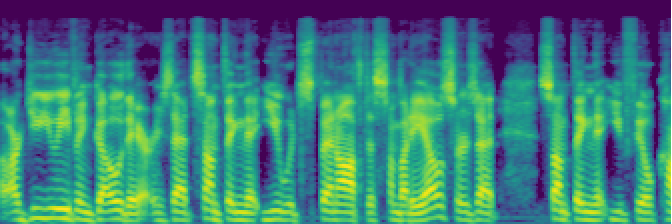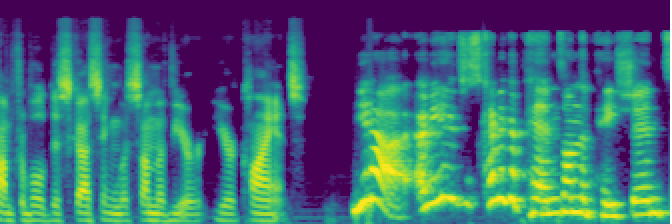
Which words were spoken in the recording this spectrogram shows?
or do you even go there? Is that something that you would spin off to somebody else, or is that something that you feel comfortable discussing with some of your your clients? Yeah, I mean, it just kind of depends on the patient,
